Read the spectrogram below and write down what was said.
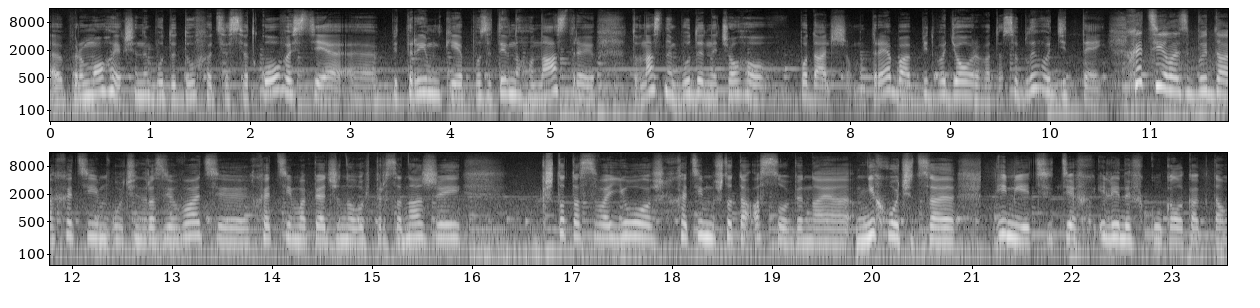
е, перемоги, якщо не буде духу це святковості, е, підтримки, позитивного настрою, то в нас не буде нічого. в Подальшому треба підбадьорювати, особливо дітей. Хотелось бы, да, хотим очень развивать, э, хотим опять же новых персонажей, что-то свое, хотим что-то особенное. Не хочется иметь тех или иных кукол, как там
